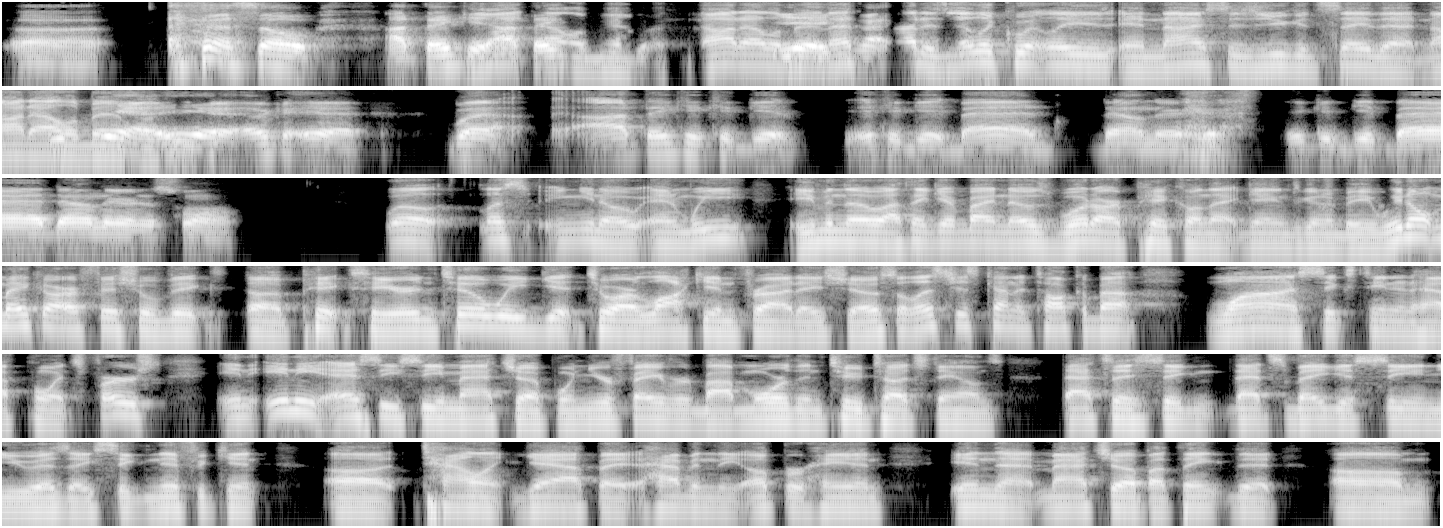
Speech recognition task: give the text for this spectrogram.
Uh, so I think it. Not I think Alabama, not Alabama. Yeah, That's not as eloquently and nice as you could say that. Not Alabama. Yeah, yeah, okay, yeah. But I think it could get it could get bad down there. it could get bad down there in the swamp. Well, let's you know, and we even though I think everybody knows what our pick on that game is going to be, we don't make our official Vic, uh, picks here until we get to our lock in Friday show. So let's just kind of talk about why 16 and a half points. First, in any SEC matchup, when you're favored by more than two touchdowns, that's a sig- that's Vegas seeing you as a significant uh, talent gap at having the upper hand in that matchup. I think that um,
